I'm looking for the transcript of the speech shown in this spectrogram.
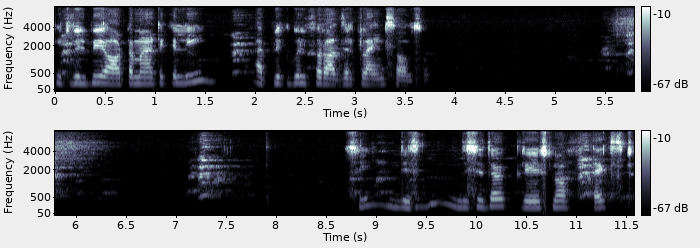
it will be automatically applicable for other clients also. See this this is the creation of text.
